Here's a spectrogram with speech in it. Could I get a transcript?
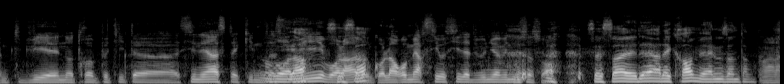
Un petit vie, notre petite euh, cinéaste qui nous a Voilà, suivis. Voilà, donc on la remercie aussi d'être venue avec nous ce soir. C'est ça, elle est derrière l'écran, mais elle nous entend. Voilà.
